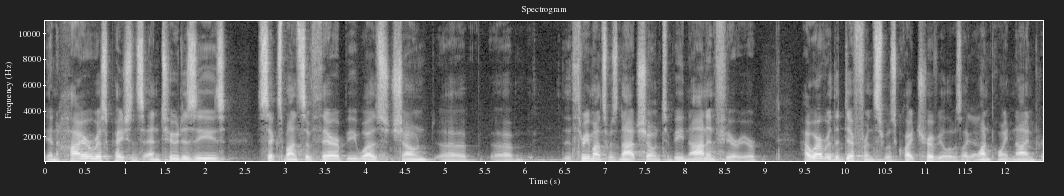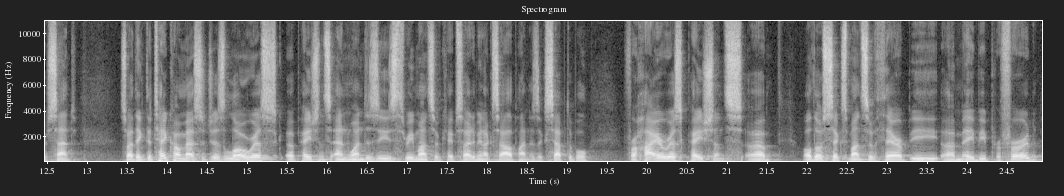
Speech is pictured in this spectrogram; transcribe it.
In higher risk patients, N2 disease, six months of therapy was shown, uh, uh, the three months was not shown to be non inferior. However, the difference was quite trivial. It was like 1.9%. So I think the take-home message is low-risk uh, patients, N1 disease, three months of capecitabine oxaliplatin is acceptable. For higher-risk patients, uh, although six months of therapy uh, may be preferred,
